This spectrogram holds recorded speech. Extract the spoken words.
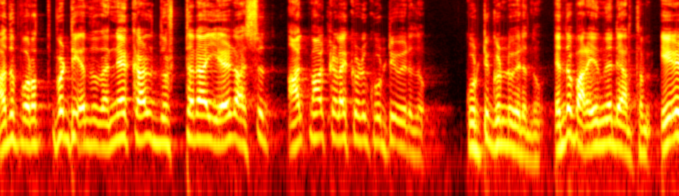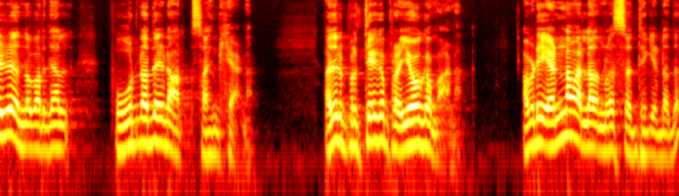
അത് പുറപ്പെട്ടി എന്ന് തന്നെക്കാൾ ദുഷ്ടരായ ഏഴ് അശു ആത്മാക്കളെ കൂടി കൂട്ടി വരുന്നു കൂട്ടിക്കൊണ്ടുവരുന്നു എന്ന് പറയുന്നതിന്റെ അർത്ഥം ഏഴ് എന്ന് പറഞ്ഞാൽ പൂർണതയുടെ സംഖ്യയാണ്. അതൊരു പ്രത്യേക പ്രയോഗമാണ്. അവിടെ എണ്ണമല്ല നമ്മൾ ശ്രദ്ധിക്കേണ്ടത്.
